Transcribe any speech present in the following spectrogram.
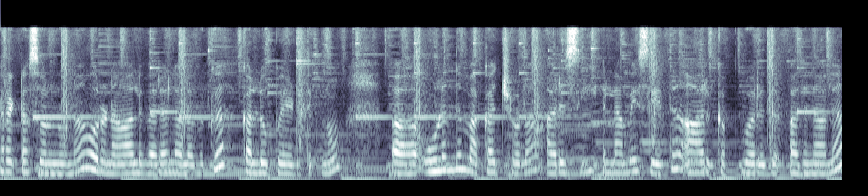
கரெக்டாக சொல்லணுன்னா ஒரு நாலு விரல் அளவுக்கு கல்லுப்பு எடுத்துக்கணும். உளுந்து மக்காச்சோளம் அரிசி எல்லாமே சேர்த்து ஆறு கப் வருது. அதனால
